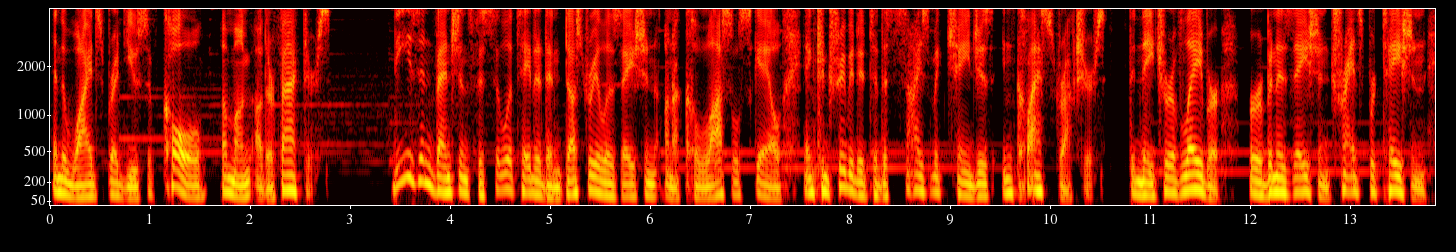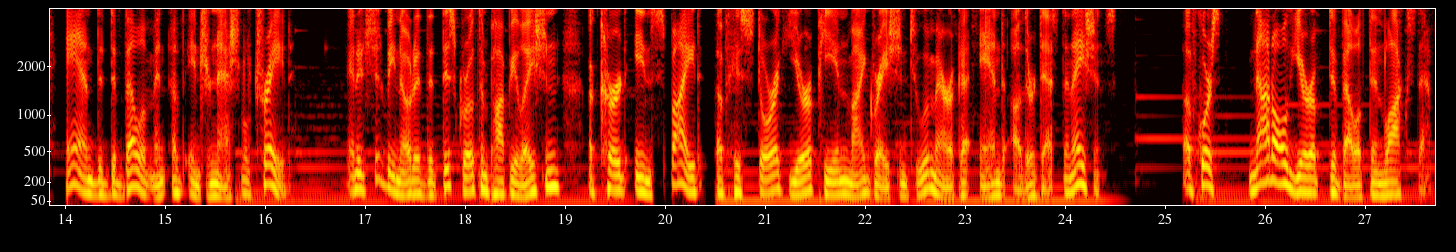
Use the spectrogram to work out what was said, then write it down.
and the widespread use of coal, among other factors. These inventions facilitated industrialization on a colossal scale and contributed to the seismic changes in class structures, the nature of labor, urbanization, transportation, and the development of international trade. And it should be noted that this growth in population occurred in spite of historic European migration to America and other destinations. Of course, not all Europe developed in lockstep.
